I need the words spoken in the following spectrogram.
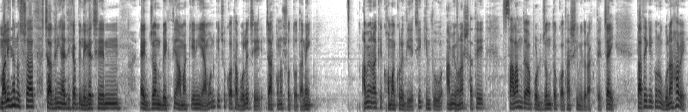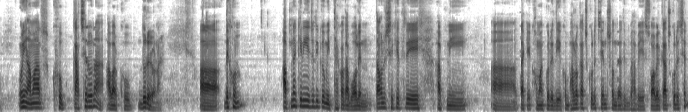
মালিহা নুসরাত চাঁদনি আদিকে আপনি লিখেছেন একজন ব্যক্তি আমাকে নিয়ে এমন কিছু কথা বলেছে যার কোনো সত্যতা নেই। আমি ওনাকে ক্ষমা করে দিয়েছি, কিন্তু আমি ওনার সাথে সালাম দেওয়া পর্যন্ত কথা সীমিত রাখতে চাই। তাতে কি কোনো গুণা হবে? উনি আমার খুব কাছেরও না, আবার খুব দূরেরও না। দেখুন, আপনাকে নিয়ে যদি কেউ মিথ্যা কথা বলেন, তাহলে সেক্ষেত্রে আপনি তাকে ক্ষমা করে দিয়ে খুব ভালো কাজ করেছেন, সন্দেহাতীতভাবে সবের কাজ করেছেন।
